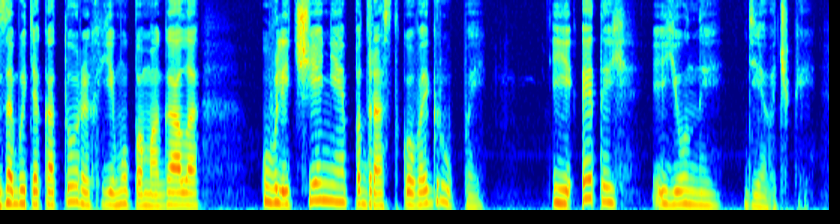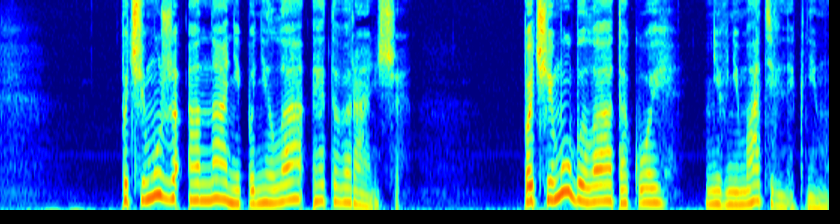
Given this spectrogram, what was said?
забыть о которых ему помогало увлечение подростковой группой и этой юной девочкой. Почему же она не поняла этого раньше? Почему была такой невнимательной к нему?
